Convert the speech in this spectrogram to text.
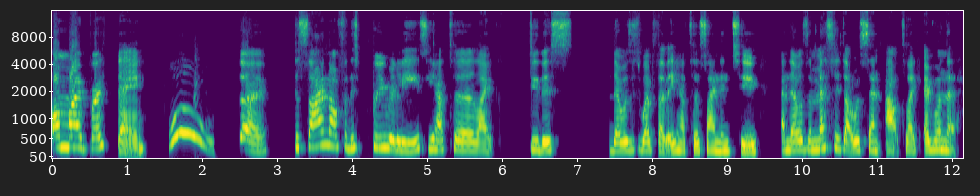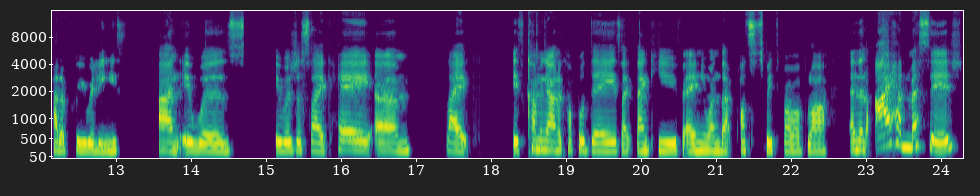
on my birthday. Woo. So to sign up for this pre-release, you had to like do this. There was this website that you had to sign into, and there was a message that was sent out to like everyone that had a pre-release, and it was it was just like, hey, um, like it's coming out in a couple of days. Like, thank you for anyone that participated, blah blah blah. And then I had messaged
